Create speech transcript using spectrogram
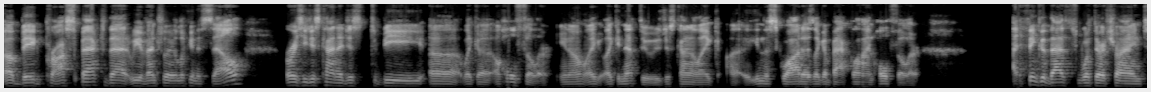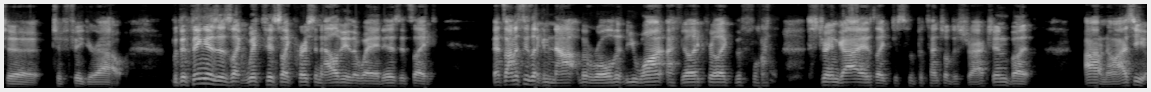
a big prospect that we eventually are looking to sell? Or is he just kind of just to be uh like a, a hole filler you know? Like like a Neto is just kind of like uh, in the squad as like a backline hole filler I think that that's what they're trying to to figure out but the thing is is like with his like personality the way it is it's like that's honestly like not the role that you want I feel like for like the fourth string guy is like just a potential distraction but I don't know as he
